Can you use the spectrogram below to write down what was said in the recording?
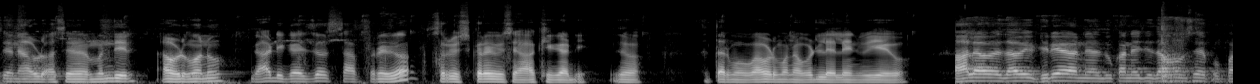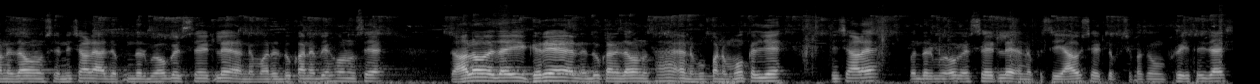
છે ને આવડો આ છે મંદિર, આવડવાનું. ગાડી ગાય જો સાફ કરાવ્યો સર્વિસ કરાવી છે આખી ગાડી. જો અત્યારમાં વાવડમાંના વડલે લઈને વી આવ્યો. હાલે હવે જાવી ઘીરે અને દુકાને જે જવાનું છે, પપ્પાને જવાનું છે નિશાળે. આજે પંદરમી ઓગસ્ટ છે એટલે અને મારે દુકાને બેસવાનું છે. તો હાલો હવે જઈ ઘરે અને દુકાને જવાનું થાય અને પપ્પાને મોકલીએ નિશાળે. પંદરમી ઓગસ્ટ છે એટલે અને પછી આવશે એટલે પછી પાછું હું ફ્રી થઈ જઈશ.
